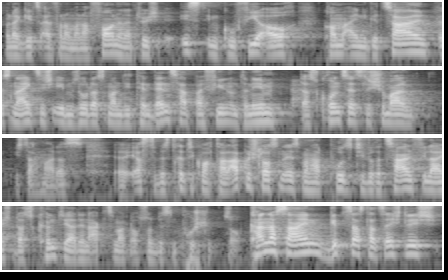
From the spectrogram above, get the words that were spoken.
und da geht es einfach nochmal nach vorne. Natürlich ist im Q4 auch, kommen einige Zahlen. Es neigt sich eben so, dass man die Tendenz hat bei vielen Unternehmen, dass grundsätzlich schon mal ich sag mal, das äh, erste bis dritte Quartal abgeschlossen ist, man hat positivere Zahlen vielleicht und das könnte ja den Aktienmarkt auch so ein bisschen pushen. So. Kann das sein? Gibt es das tatsächlich?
